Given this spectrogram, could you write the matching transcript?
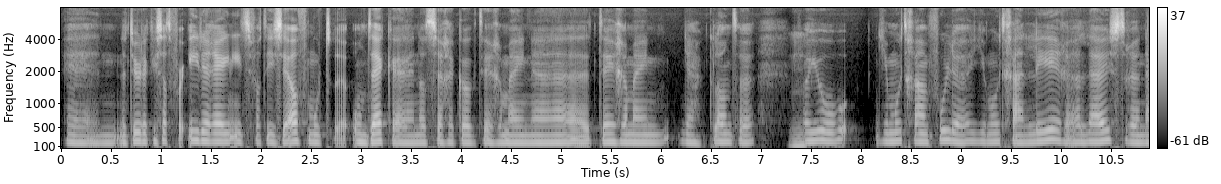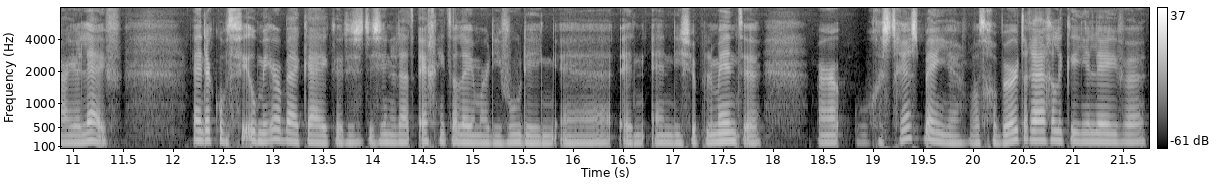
En natuurlijk is dat voor iedereen iets wat hij zelf moet uh, ontdekken. En dat zeg ik ook tegen mijn, uh, tegen mijn ja, klanten. Hm? Oh joh, je moet gaan voelen, je moet gaan leren, luisteren naar je lijf. En daar komt veel meer bij kijken. Dus het is inderdaad echt niet alleen maar die voeding uh, en, en die supplementen. Maar hoe gestrest ben je? Wat gebeurt er eigenlijk in je leven?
